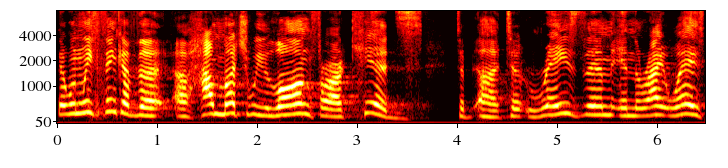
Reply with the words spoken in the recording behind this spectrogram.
That when we think of, the, of how much we long for our kids to, uh, to raise them in the right ways,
